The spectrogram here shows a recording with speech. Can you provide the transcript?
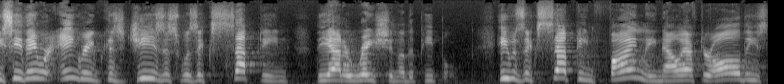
You see, they were angry because Jesus was accepting the adoration of the people. He was accepting finally, now after all these,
